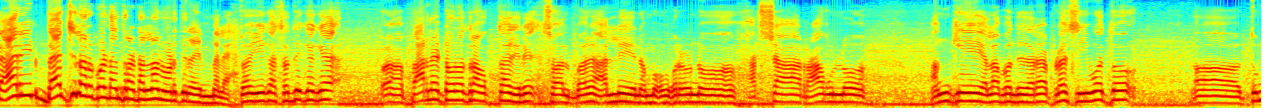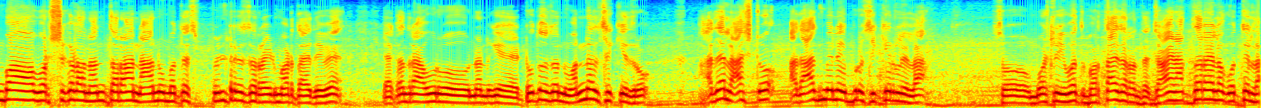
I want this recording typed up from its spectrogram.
ಮ್ಯಾರಿಡ್ ಬ್ಯಾಚುಲರ್ ಗೋಲ್ಡನ್ ಥ್ರಾಟಲ್ನ ನೋಡ್ತೀರಾ ಇನ್ಮೇಲೆ? ಸೊ ಈಗ ಸದ್ಯಕ್ಕೆ ಪಾರ್ಲೆ ಟೋಲ್ ಹತ್ರ ಹೋಗ್ತಾ ಇದ್ದೀನಿ. ಸೊ ಅಲ್ಲಿ ಬ ಅಲ್ಲಿ ನಮ್ಮ ವರುಣ್ ಹರ್ಷ, ರಾಹುಲ್ ಅಂಕಿ ಎಲ್ಲ ಬಂದಿದ್ದಾರೆ. ಪ್ಲಸ್ ಇವತ್ತು ತುಂಬ ವರ್ಷಗಳ ನಂತರ ನಾನು ಮತ್ತು ಸ್ಪಿಲ್ಟ್ರೇಸ್ ರೈಡ್ ಮಾಡ್ತಾ ಇದ್ದೀವಿ. ಯಾಕಂದರೆ ಅವರು ನನಗೆ ಟೂ ತೌಸಂಡ್ ಒನ್ನಲ್ಲಿ ಸಿಕ್ಕಿದ್ರು. ಅದೇ ಲಾಸ್ಟು ಅದಾದಮೇಲೆ ಇಬ್ಬರು ಸಿಕ್ಕಿರಲಿಲ್ಲ. ಸೊ ಮೋಸ್ಟ್ಲಿ ಇವತ್ತು ಬರ್ತಾ ಇದ್ದಾರಂತೆ. ಜಾಯ್ನ್ ಆಗ್ತಾರೆ ಇಲ್ಲ ಗೊತ್ತಿಲ್ಲ.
